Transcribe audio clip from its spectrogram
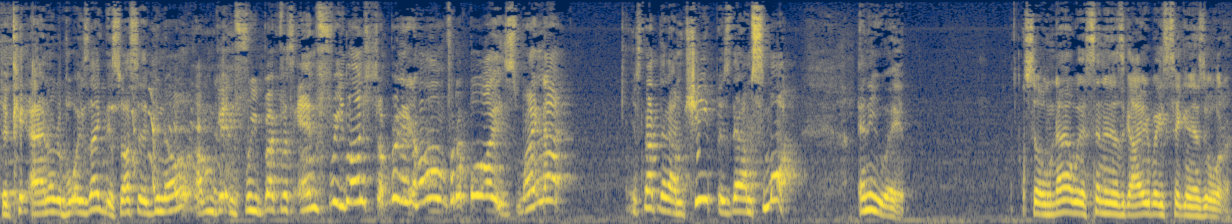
The ki- I know the boys like this, so I said, you know, I'm getting free breakfast and free lunch, so bring it home for the boys. Why not? It's not that I'm cheap; it's that I'm smart. Anyway, so now we're sending this guy. Everybody's taking his order.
